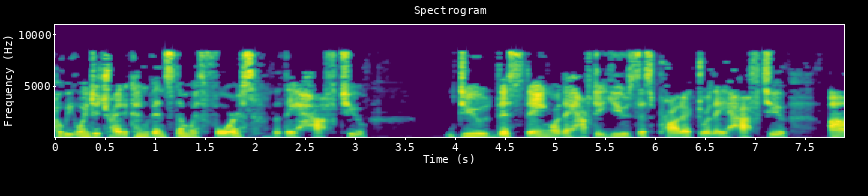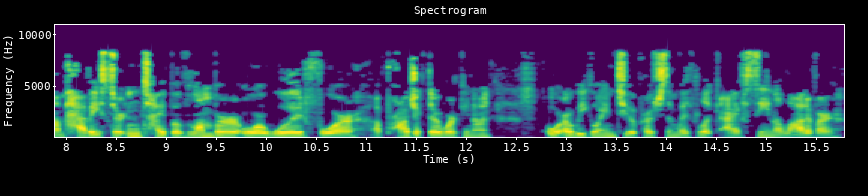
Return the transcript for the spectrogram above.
Are we going to try to convince them with force that they have to do this thing or they have to use this product or they have to um, have a certain type of lumber or wood for a project they're working on? Or are we going to approach them with, look, I've seen a lot of our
